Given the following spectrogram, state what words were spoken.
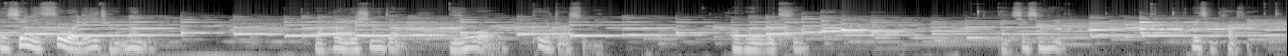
也谢你赐我的一场梦。往后余生的你我各得所爱，后会无期。感谢相遇，未曾浩瀚。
